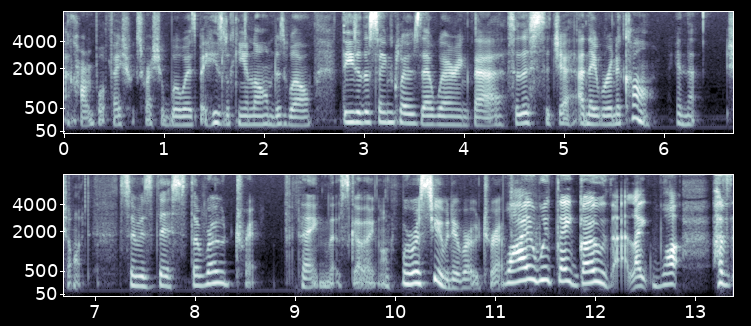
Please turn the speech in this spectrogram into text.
I can't remember what facial expression Will is, but he's looking alarmed as well. These are the same clothes they're wearing there. So this suggests, and they were in a car in that shot. So is this the road trip thing that's going on? We're assuming a road trip. Why would they go there? Like, what have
